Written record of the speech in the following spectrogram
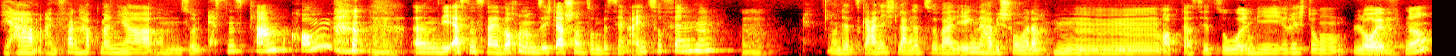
Ja, am Anfang hat man ja ähm, so einen Essensplan bekommen. Mhm. ähm, die ersten zwei Wochen, um sich da schon so ein bisschen einzufinden. Mhm. Und jetzt gar nicht lange zu überlegen, da habe ich schon gedacht, hm, ob das jetzt so in die Richtung läuft. Mhm. Ne?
